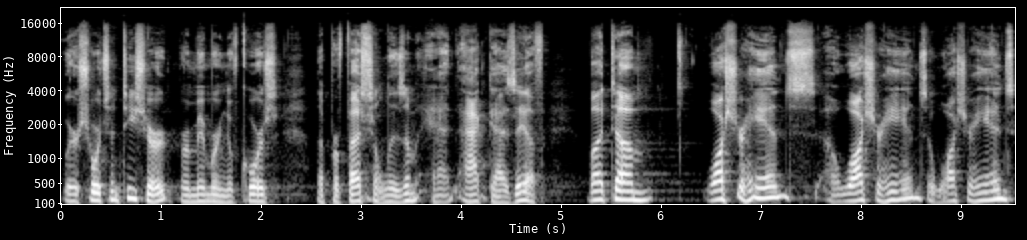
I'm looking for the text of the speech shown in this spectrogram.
wear shorts and t-shirt, remembering, of course, the professionalism and act as if. But um, wash your hands, uh, wash your hands, uh, wash your hands,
